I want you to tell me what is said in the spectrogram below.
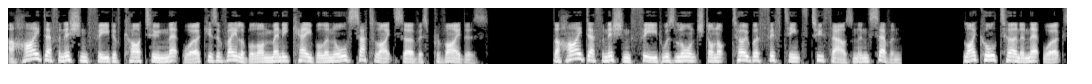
A high-definition feed of Cartoon Network is available on many cable and all satellite service providers. The high-definition feed was launched on October 15, 2007. Like all Turner networks,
